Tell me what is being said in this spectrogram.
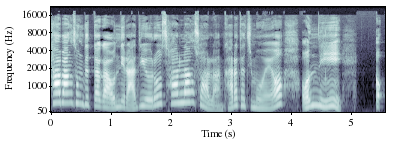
타 방송 듣다가 언니 라디오로 살랑살랑 갈아타지 뭐예요? 언니 어,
